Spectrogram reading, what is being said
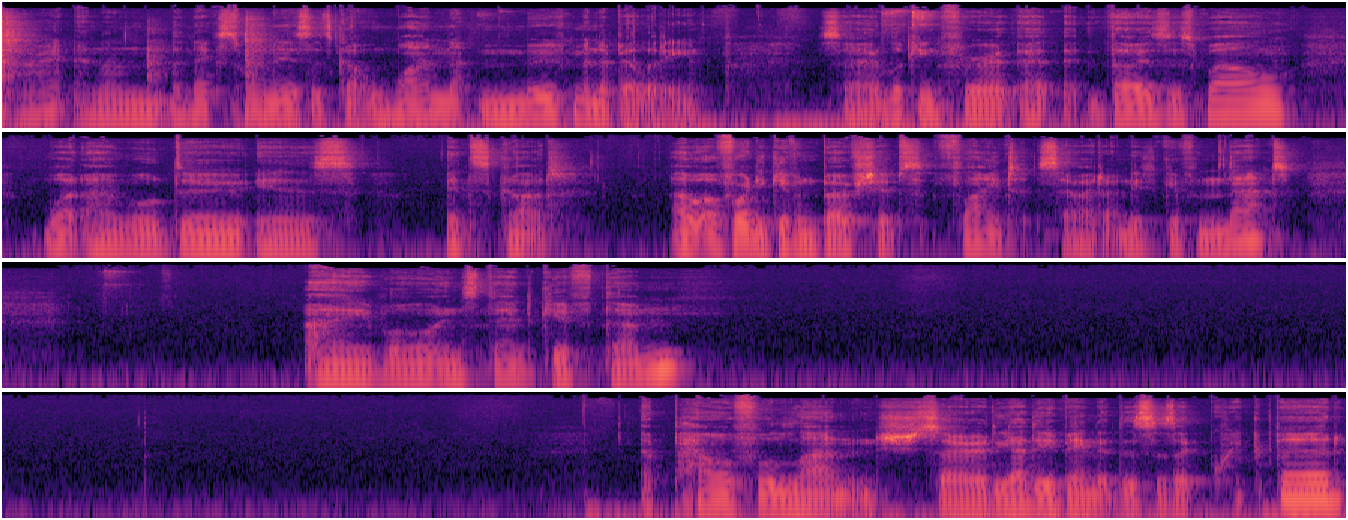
Alright, and then the next one is it's got one movement ability. So looking for uh, those as well, what I will do is it's got. I've already given both ships flight, so I don't need to give them that. I will instead give them. A powerful lunge. So the idea being that this is a quick bird,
